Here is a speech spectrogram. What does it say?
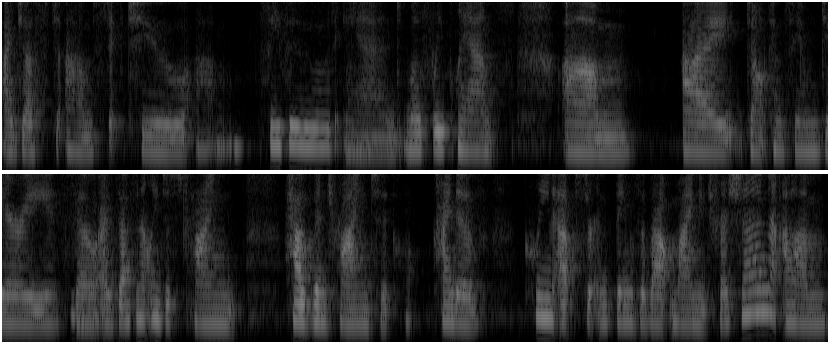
I just um, stick to um, seafood and mostly plants. Um, I don't consume dairy, so I've definitely just trying, have been trying to kind of clean up certain things about my nutrition. Um,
